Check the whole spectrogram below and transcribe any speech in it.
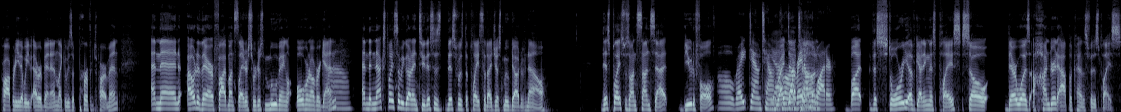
property that we've ever been in. Like it was a perfect apartment. And then out of there five months later, so we're just moving over and over again. Wow. And the next place that we got into, this is this was the place that I just moved out of now. This place was on Sunset, beautiful. Oh, right downtown. Yeah. Right Kelowna, Right on the water. But the story of getting this place, so there was a hundred applicants for this place.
